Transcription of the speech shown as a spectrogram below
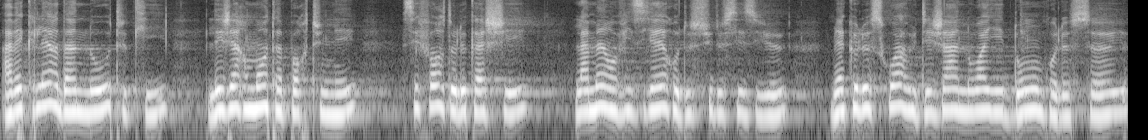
avec l'air d'un hôte qui, légèrement importuné, s'efforce de le cacher, la main en visière au-dessus de ses yeux, bien que le soir eût déjà noyé d'ombre le seuil,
